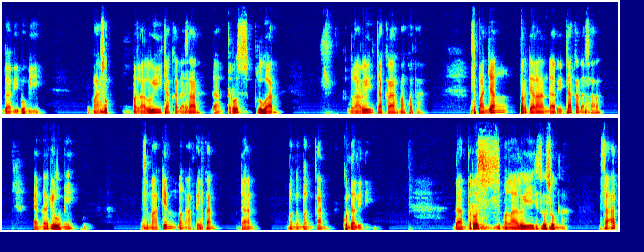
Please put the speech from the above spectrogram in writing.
dari bumi masuk melalui cakra dasar dan terus keluar melalui cakra mahkota. Sepanjang perjalanan dari cakra dasar, energi bumi semakin mengaktifkan dan mengembangkan kundalini dan terus melalui susumna. Saat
